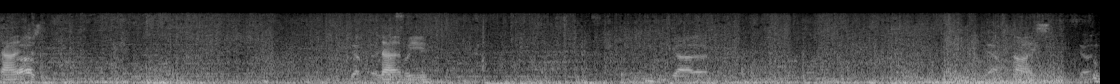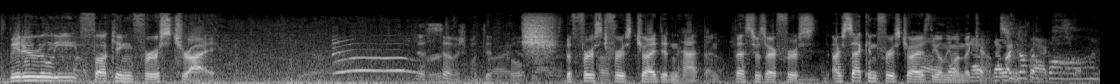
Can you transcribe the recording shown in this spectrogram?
Now it Oh. just Yep, there damn goes you. You got it. Nice. Literally fucking first try. That's so much more difficult. The first first try didn't happen. This was our first. Our second first try is the only one that That- that counts. was a practice run.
